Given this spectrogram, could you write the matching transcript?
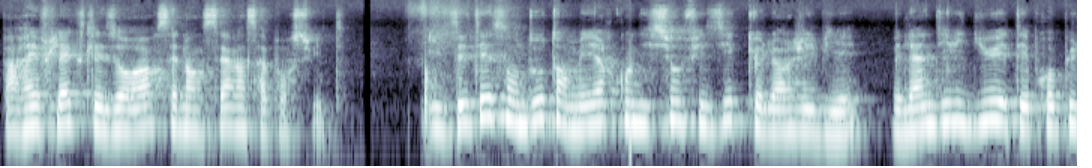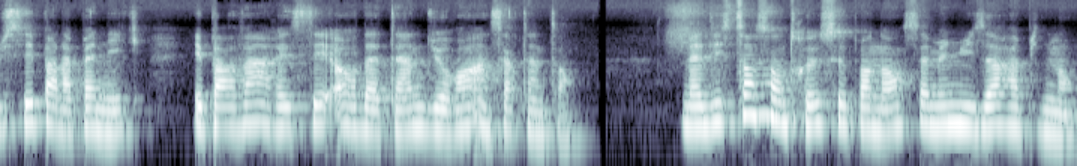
Par réflexe, les horreurs s'élancèrent à sa poursuite. Ils étaient sans doute en meilleure condition physique que leur gibier, mais l'individu était propulsé par la panique et parvint à rester hors d'atteinte durant un certain temps. La distance entre eux, cependant, s'amenuisa rapidement.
